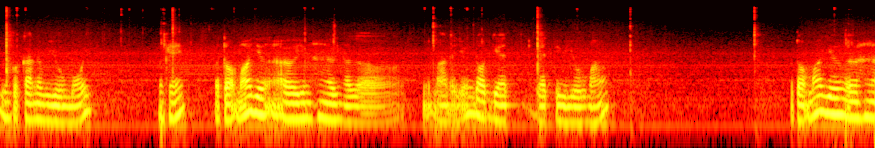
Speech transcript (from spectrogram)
យើងបង្កើតនៅ view មួយអូខេបន្ទាប់មកយើងយើងហៅនៅបានតែយើង .get get view មកបន្ទាប់មកយើងហៅ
